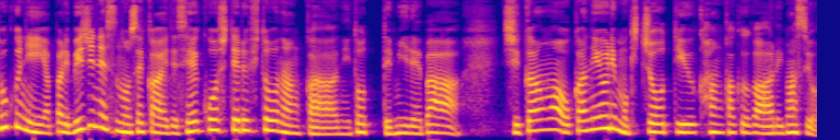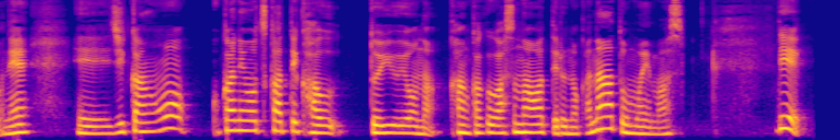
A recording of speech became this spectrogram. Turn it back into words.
特にやっぱりビジネスの世界で成功してる人なんかにとってみれば、時間はお金よりも貴重っていう感覚がありますよね。えー時間をお金を使って買うというような感覚が備わってるのかなと思います。で、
